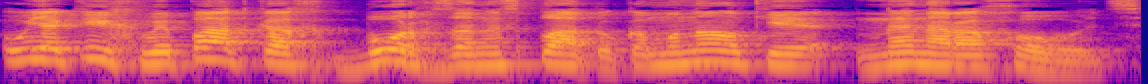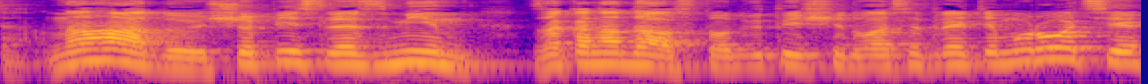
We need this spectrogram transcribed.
У яких випадках борг за несплату комуналки не нараховується? Нагадую, що після змін законодавства у 2023 році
